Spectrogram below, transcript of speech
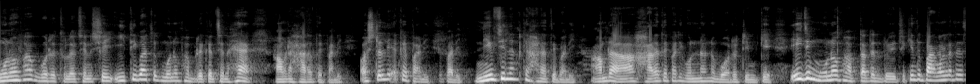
মনোভাব গড়ে তুলেছেন, সেই ইতিবাচক মনোভাব রেখেছেন। হ্যাঁ আমরা হারাতে পারি, অস্ট্রেলিয়াকে পারি পারি, নিউজিল্যান্ডকে হারাতে পারি, আমরা হারাতে পারি অন্যান্য বড় টিমকে এই যে মনোভাব তাদের রয়েছে, কিন্তু বাংলাদেশ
